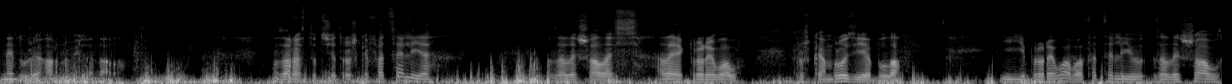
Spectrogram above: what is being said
не дуже гарно виглядало. Ну, зараз тут ще трошки фацелія залишалась, але як проривав, трошки амброзія була. Її проривав, а фацелію залишав.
